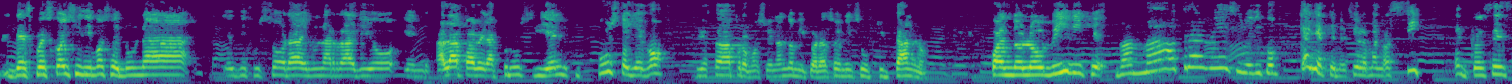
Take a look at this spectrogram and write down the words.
después coincidimos en una difusora, en una radio en Jalapa, Veracruz, y él justo llegó. Yo estaba promocionando mi corazón y su gitano. Cuando lo vi, dije, mamá, otra vez. Y me dijo, cállate, me dio la mano así. Entonces,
